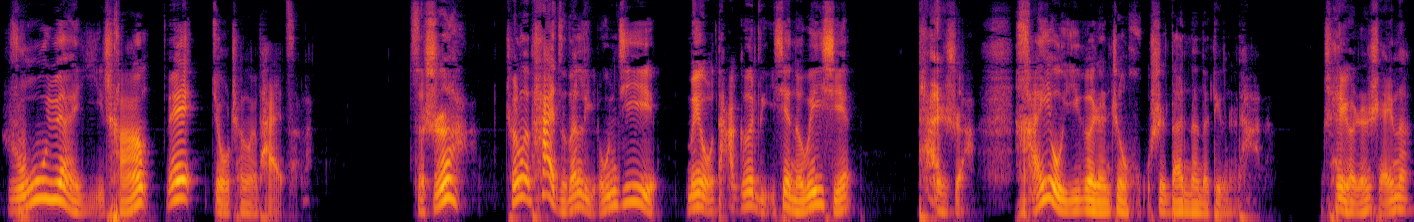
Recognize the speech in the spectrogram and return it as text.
如愿以偿，哎，就成了太子了。此时啊，成了太子的李隆基没有大哥李宪的威胁，但是啊，还有一个人正虎视眈眈地盯着他呢。这个人谁呢？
